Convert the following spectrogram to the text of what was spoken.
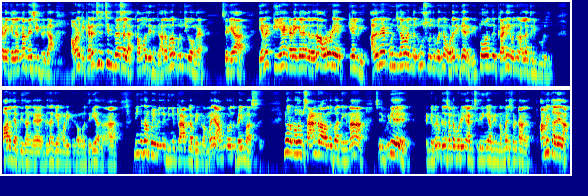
கிடைக்கலன்னு தான் இருக்கா. அவனுக்கு கிடைச்சிருச்சின்னு பேசலை கமருதீனுக்கு. அதை முதல்ல புரிஞ்சுக்கோங்க. சரியா? எனக்கு ஏன் கிடைக்கலங்கிறது தான் அவருடைய கேள்வி. அதுவே புரிஞ்சுக்காமல் இந்த லூஸ் வந்து பார்த்தீங்கன்னா உடஞ்சிட்டே இருக்குது இப்போ வந்து கனி வந்து நல்லா திருப்பி விடுது. பாரதி அப்படிதாங்க இப்படி தான் கேம் ஆடிட்டு இருக்கா உங்களுக்கு தெரியாதா? நீங்கள் தான் போய் விழுந்துட்டீங்க ட்ராப்பில் அப்படின்ற மாதிரி. அவங்க வந்து பிரெயின் வாஷ் இன்னொரு பக்கம் சாண்ட்ரா வந்து பார்த்தீங்கன்னா சரி விடு ரெண்டு பேரும் இப்படி தான் சண்டை போடுவீங்க அடிச்சுக்கிறீங்க அப்படின்ற மாதிரி சொல்லிட்டாங்க. அமித் அதே தான்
